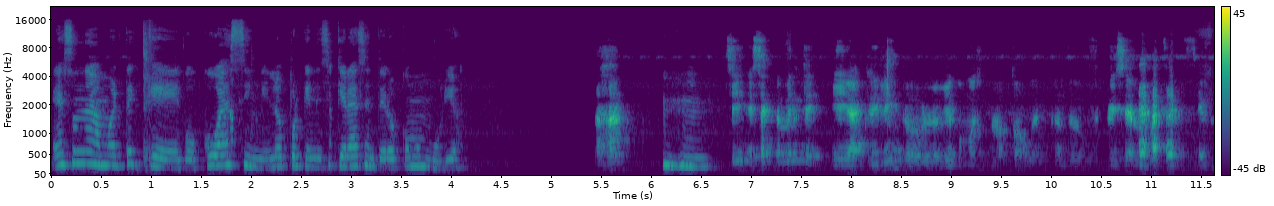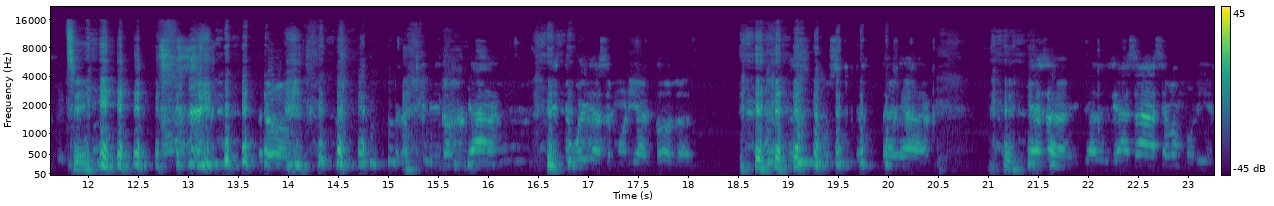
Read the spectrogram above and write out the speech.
Es una muerte que Goku asimiló porque ni siquiera se enteró cómo murió. Ajá, Sí, exactamente. Y a Krillin lo, lo vio como explotó, güey, cuando Freezer lo mató. Sí. Pero, pero sí, ya, este güey ya se moría de todos los. pues, ya, ya, ah, se va a morir.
